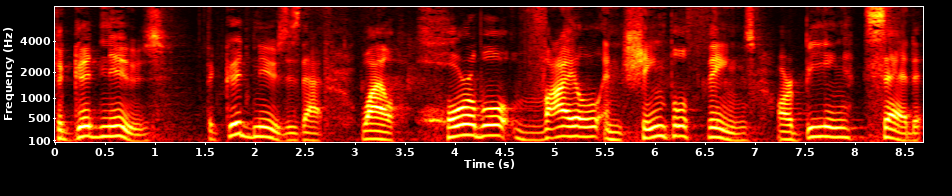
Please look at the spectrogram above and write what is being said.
The good news, the good news is that while horrible, vile, and shameful things are being said,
